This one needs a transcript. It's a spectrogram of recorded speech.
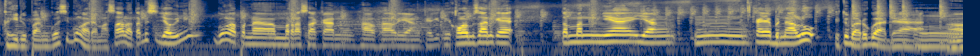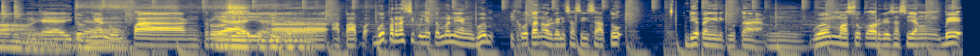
kehidupan gue sih gue nggak ada masalah tapi sejauh ini gue nggak pernah merasakan hal-hal yang kayak gitu kalau misalnya kayak temennya yang hmm, kayak benalu itu baru gue ada Hmm. Oh, Yang iya. kayak hidupnya Iya. numpang terus Iya, itu eh, juga. apa-apa gue pernah sih punya temen yang gue ikutan organisasi satu dia pengen ikutan Hmm. gue masuk ke organisasi yang B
